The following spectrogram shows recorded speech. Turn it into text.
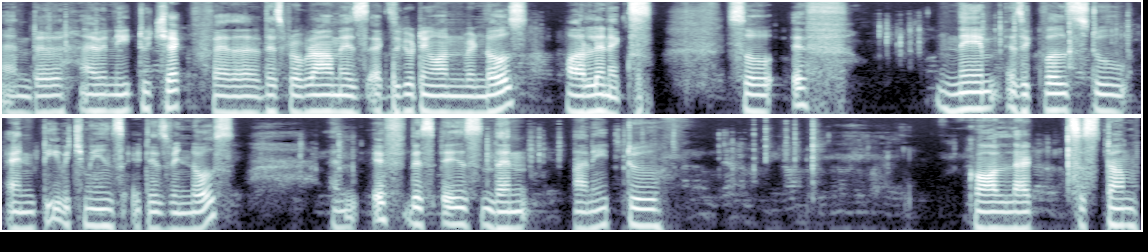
and uh, I will need to check whether this program is executing on Windows or Linux. So if name is equals to NT which means it is Windows and if this is then I need to call that system.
